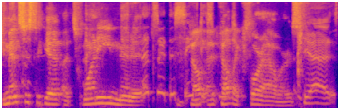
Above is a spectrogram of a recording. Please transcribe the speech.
commences to give a 20 minute That's it. The safety. felt, it felt like four hours yes.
